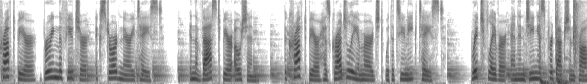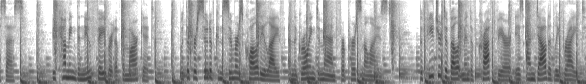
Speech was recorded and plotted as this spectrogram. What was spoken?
Craft beer, brewing the future, extraordinary taste. In the vast beer ocean, the craft beer has gradually emerged with its unique taste, rich flavor, and ingenious production process, becoming the new favorite of the market. With the pursuit of consumers' quality life and the growing demand for personalized, the future development of craft beer is undoubtedly bright.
